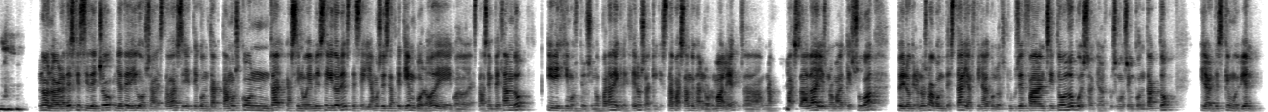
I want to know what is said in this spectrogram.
No, la verdad es que sí, de hecho, ya te digo, o sea, estabas, eh, te contactamos con casi 9.000 seguidores, te seguíamos desde hace tiempo, ¿no? De cuando estabas empezando, y dijimos, pero si no para de crecer, o sea, ¿qué, qué está pasando? O sea, normal, ¿eh? O sea, una pasada y es normal que suba, pero que no nos va a contestar, y al final con los clubs de fans y todo, pues al final nos pusimos en contacto, y la verdad es que muy bien.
